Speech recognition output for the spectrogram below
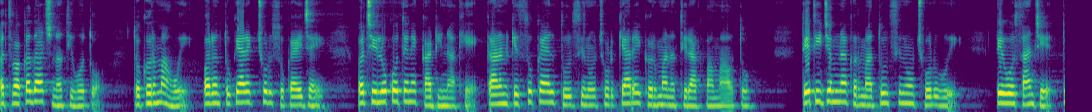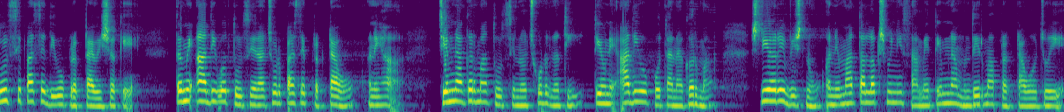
અથવા કદાચ નથી હોતો, તો ઘરમાં હોય, પરંતુ ક્યારેક છોડ સુકાઈ જાય. પછી લોકો તેને કાઢી નાખે, કારણ કે સુકાયેલ તુલસીનો છોડ ક્યારેય ઘરમાં નથી રાખવામાં આવતો. તેથી જેમના ઘરમાં તુલસીનો છોડ હોય, તેઓ સાંજે તુલસી પાસે દીવો પ્રગટાવી શકે. તમે આ દીવો તુલસીના છોડ પાસે પ્રગટાવો અને હા જેમના ઘરમાં તુલસીનો છોડ નથી, તેઓને આ દીવો પોતાના ઘરમાં શ્રી હરિ વિષ્ણુ અને માતા લક્ષ્મીની સામે તેમના મંદિરમાં પ્રગટાવવો જોઈએ.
